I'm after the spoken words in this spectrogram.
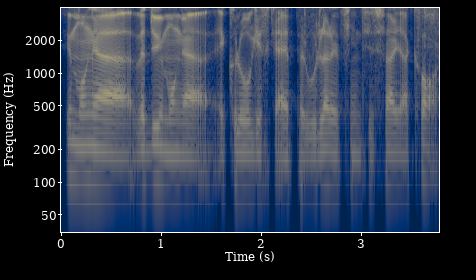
Hur många, vet du hur många ekologiska äppelodlare finns i Sverige kvar?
